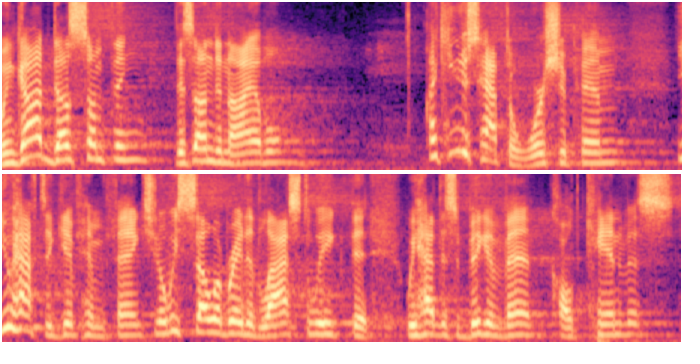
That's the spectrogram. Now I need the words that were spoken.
When God does something that's undeniable, like you just have to worship Him you have to give him thanks. You know, we celebrated last week that we had this big event called Canvas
